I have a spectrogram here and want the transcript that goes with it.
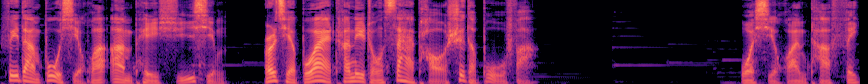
非但不喜欢按配徐行。而且不爱他那种赛跑式的步伐。我喜欢他飞，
